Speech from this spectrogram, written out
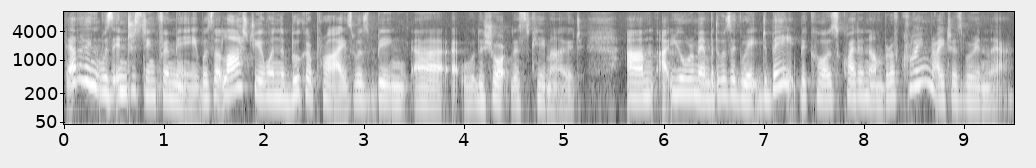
The other thing that was interesting for me was that last year, when the Booker Prize was being, uh, the shortlist came out, um, uh, you'll remember there was a great debate because quite a number of crime writers were in there.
